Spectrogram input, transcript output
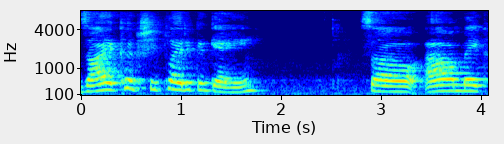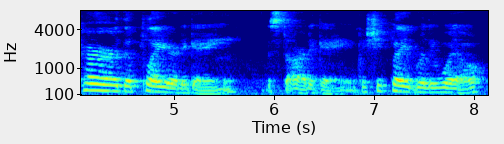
Zia Cooke, she played a good game. So I'll make her the player of the game, the star of the game, because she played really well.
